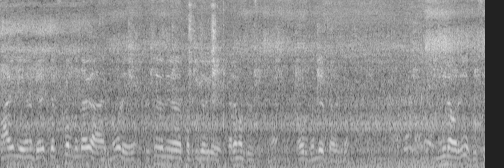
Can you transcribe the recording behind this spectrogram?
ನಾವಿಲ್ಲಿ ಏನೋ ಬೇರೆ ಕೆಲ್ಸಕ್ಕೆ ಬಂದಾಗ ನೋಡಿ ಕೃಷಿ ಪತ್ರಿಕೆಯವರಿಗೆ ಕರೆ ಮಾಡ್ತಿರ್ತೀನಿ ಅವ್ರು ಬಂದಿರ್ತಾರೆ ಅವರು ಮೀನವರಿಗೆ ಕೃಷಿ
